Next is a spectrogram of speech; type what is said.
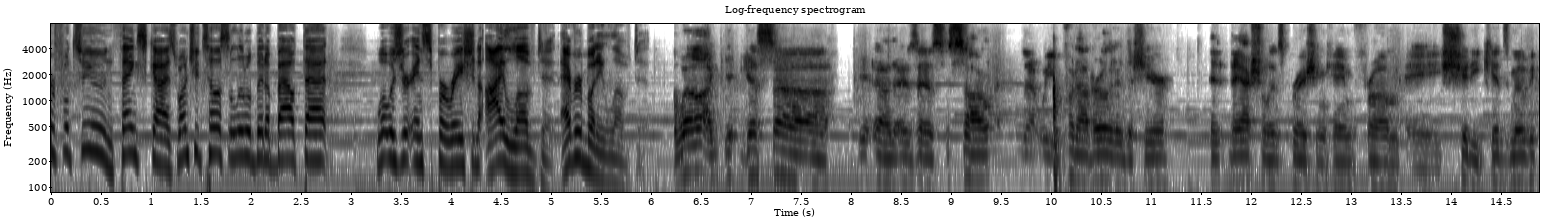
Wonderful tune. Thanks, guys. Why don't you tell us a little bit about that? What was your inspiration? I loved it. Everybody loved it. Well, I guess uh, you know, there's, there's a song that we put out earlier this year. It, the actual inspiration came from a shitty kids movie.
